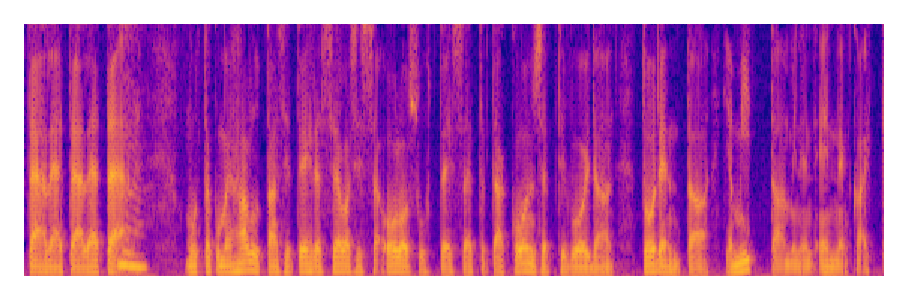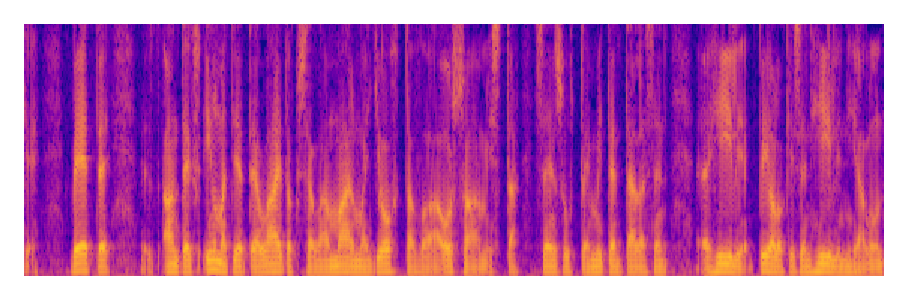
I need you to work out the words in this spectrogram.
täällä ja täällä ja täällä. Mm. Mutta kun me halutaan se tehdä sellaisissa olosuhteissa, että tämä konsepti voidaan todentaa ja mittaaminen ennen kaikkea. VT, anteeksi, ilmatieteen laitoksella on maailman johtavaa osaamista sen suhteen, miten tällaisen eh, hiili, biologisen hiilinielun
